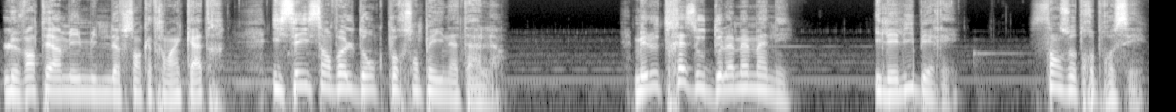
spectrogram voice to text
Le 21 mai 1984, Issei s'envole donc pour son pays natal. Mais le 13 août de la même année, il est libéré, sans autre procès.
